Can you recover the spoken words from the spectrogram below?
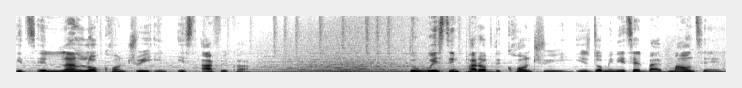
It's a landlocked country in East Africa. The western part of the country is dominated by mountains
